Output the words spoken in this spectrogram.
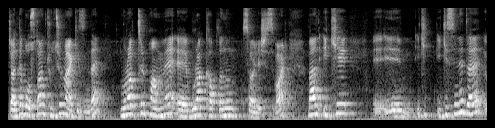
Caddebostan Kültür Merkezi'nde Murat Tırpan ve e, Burak Kaplan'ın söyleşisi var. Ben iki, e, iki ikisini de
